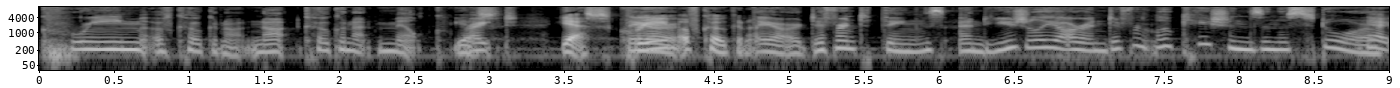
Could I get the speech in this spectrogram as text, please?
cream of coconut, not coconut milk, yes. right? Yes, cream are, of coconut. They are different things and usually are in different locations in the store. Yeah,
